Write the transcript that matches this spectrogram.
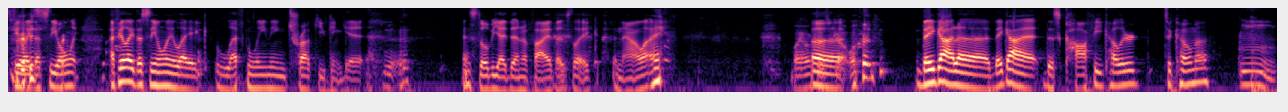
feel like that's the only I feel like that's the only like left leaning truck you can get Yeah. and still be identified as like an ally. My uncle's Uh, got one. They got uh they got this coffee colored Tacoma. Mm.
